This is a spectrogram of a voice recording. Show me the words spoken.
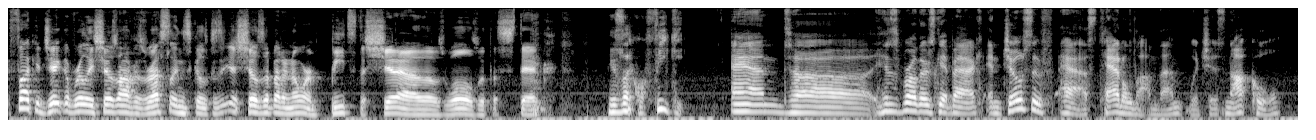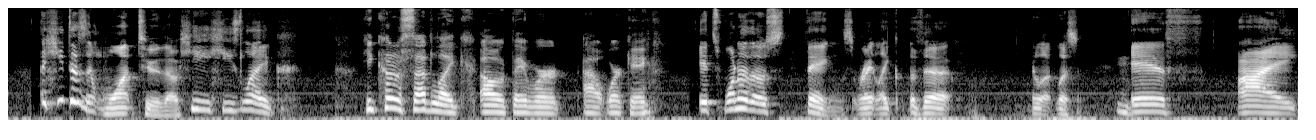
Fucking Jacob really shows off his wrestling skills because he just shows up out of nowhere and beats the shit out of those wolves with a stick. He's like Rafiki. And uh, his brothers get back, and Joseph has tattled on them, which is not cool. He doesn't want to though. He he's like He could have said like, "Oh, they were out working." it's one of those things, right? Like the Hey, look, listen. Hmm. If I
